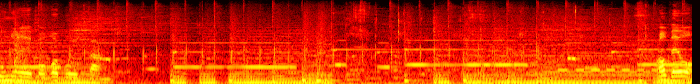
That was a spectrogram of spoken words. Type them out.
오늘 먹어볼 빵. 어 매워.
